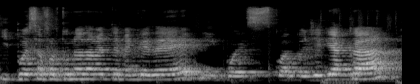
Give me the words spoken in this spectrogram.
y pues afortunadamente me quedé y pues cuando llegué acá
